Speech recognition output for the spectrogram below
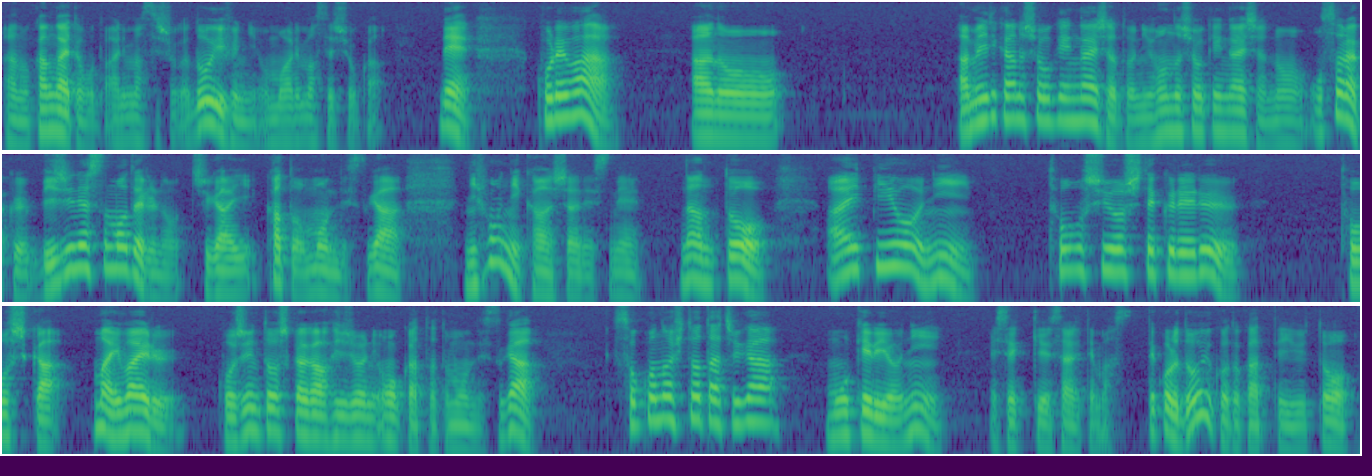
あの考えたことありますでしょうか？どういうふうに思われますでしょうか？でこれはあのアメリカの証券会社と日本の証券会社のおそらくビジネスモデルの違いかと思うんですが日本に関してはですねなんと IPO に投資をしてくれる投資家、まあ、いわゆる個人投資家が非常に多かったと思うんですがそこの人たちが儲けるように設計されてます。でこれどういうことかっていうと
